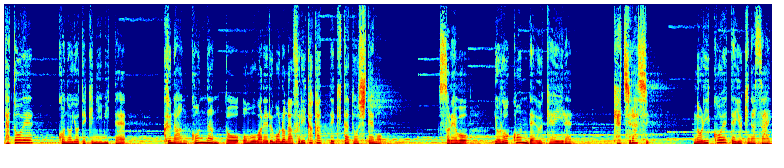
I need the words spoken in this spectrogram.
たとえこの世的に見て苦難困難と思われるものが降りかかってきたとしてもそれを喜んで受け入れ蹴散らし乗り越えて行きなさい。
